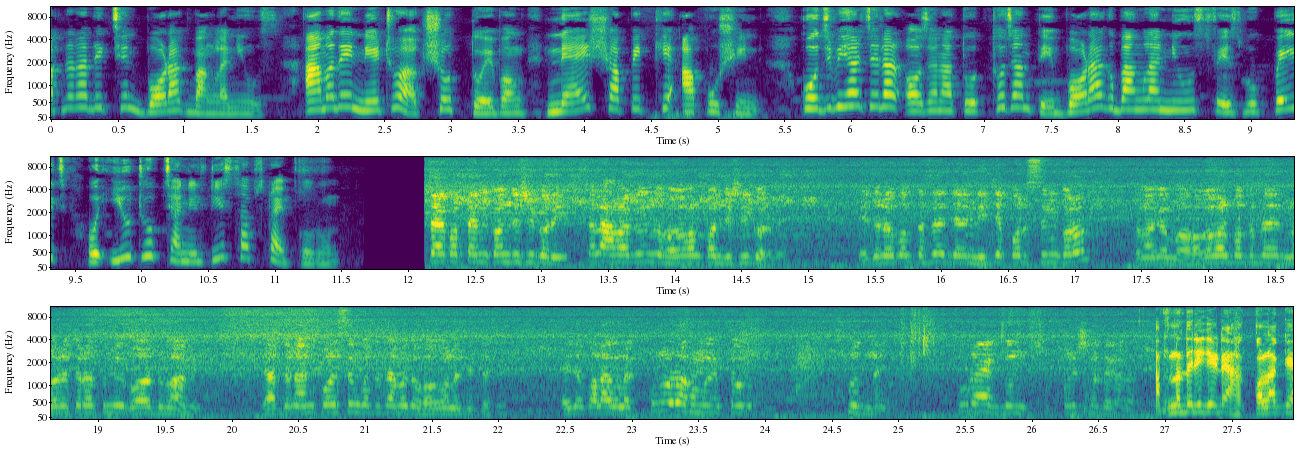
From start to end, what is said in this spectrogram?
আপনারা দেখছেন বরাক বাংলা নিউজ। আমাদের নেটওয়ার্ক সত্য এবং ন্যায়ের সাপেক্ষে আপোষহীন। কোচবিহার জেলার অজানা তথ্য জানতে Barak Bangla news Facebook page ও ইউটিউব চ্যানেলটি সাবস্ক্রাইব করুন। করতে আমি কঞ্জুসি করি, তাহলে আমাকে কিন্তু ভগবান কঞ্জুসি করবে। এই জন্য বলতেছে যে নিজে পরিশ্রম করো তোমাকে ভগবান বলতেছে নড়ে চড়ো তুমি বড় দেবো আমি যার জন্য আমি পরিশ্রম করতেছি আমাকে ভগবান দিতেছে। এই যে কলাগুলো কোনো রকম একটু সুদ নাই। পুরো একদম পরিষ্কার দেখা যাচ্ছে। আপনাদেরকে এটা কলাকে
